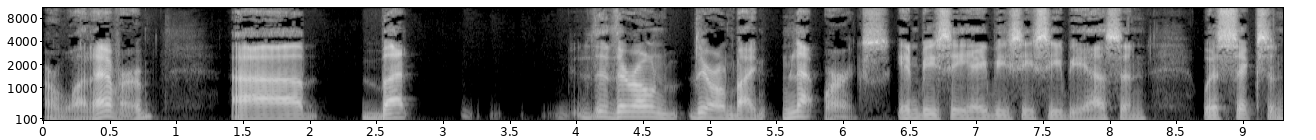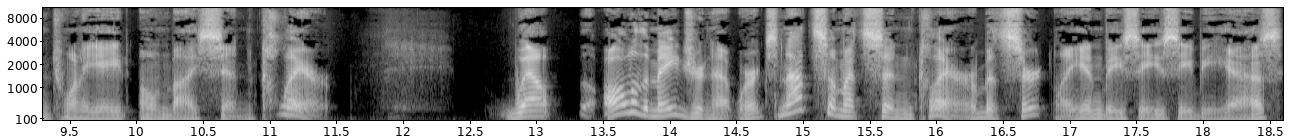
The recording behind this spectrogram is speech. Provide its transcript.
or whatever. Uh, but they're owned, they're owned by networks, NBC, ABC, CBS, and with 6 and 28 owned by Sinclair. Well, all of the major networks, not so much Sinclair, but certainly NBC, CBS,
